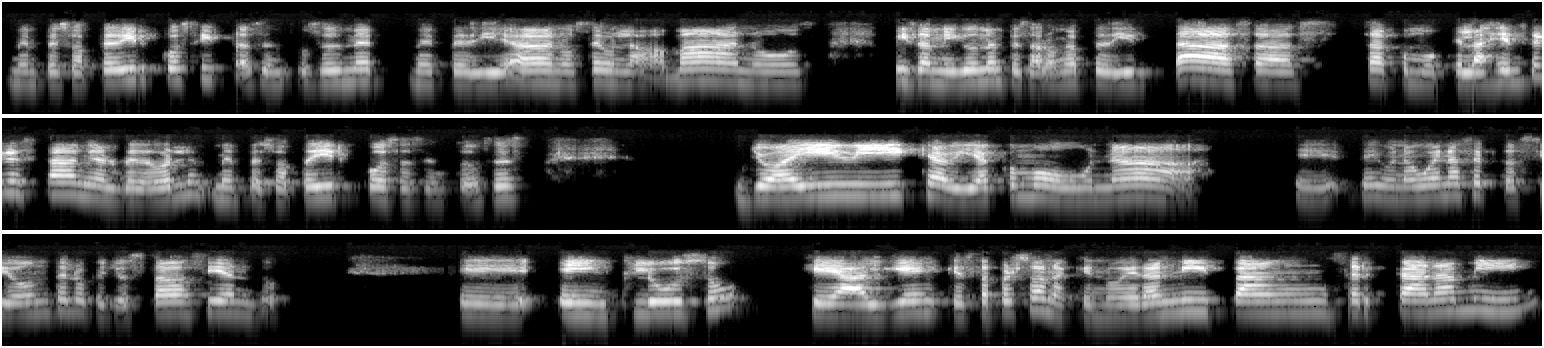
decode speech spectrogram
me empezó a pedir cositas, entonces me, me, pedía, no sé, un lavamanos, mis amigos me empezaron a pedir tazas, o sea, como que la gente que estaba a mi alrededor me empezó a pedir cosas, entonces yo ahí vi que había como una, eh, de una buena aceptación de lo que yo estaba haciendo. Eh, e incluso que alguien, que esta persona que no era ni tan cercana a mí,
